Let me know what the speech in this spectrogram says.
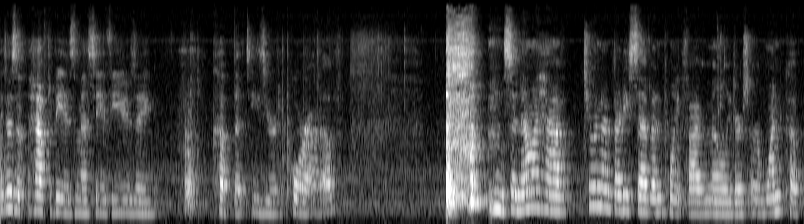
It doesn't have to be as messy if you use a cup that's easier to pour out of. so now I have 237.5 milliliters or one cup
